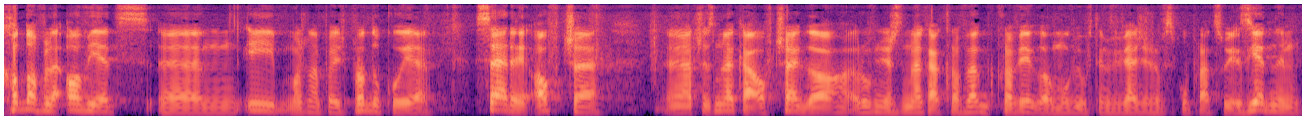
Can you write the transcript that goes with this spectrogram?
hodowlę owiec e, i można powiedzieć, produkuje sery owcze, e, znaczy z mleka owczego, również z mleka krowiego. Mówił w tym wywiadzie, że współpracuje z jednym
